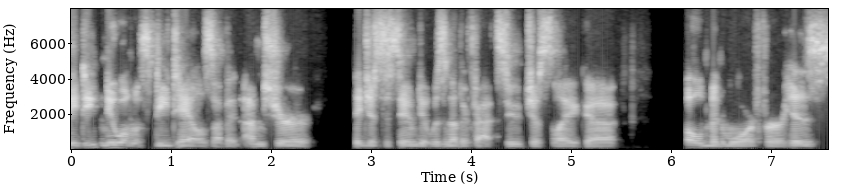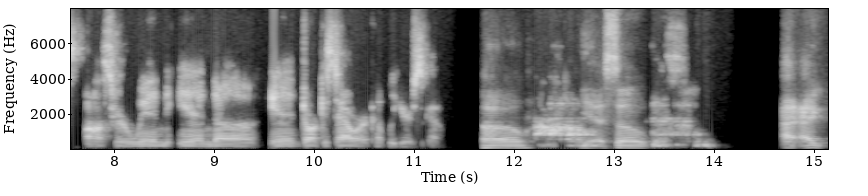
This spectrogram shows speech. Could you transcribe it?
the de- nuanced details of it. I'm sure they just assumed it was another fat suit, just like uh, Oldman wore for his Oscar win in uh, in Darkest Hour a couple of years ago. Oh, yeah. So I,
